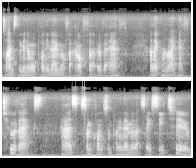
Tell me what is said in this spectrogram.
times the minimal polynomial for alpha over f, and I can write f2 of x as some constant polynomial, let's say c2,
